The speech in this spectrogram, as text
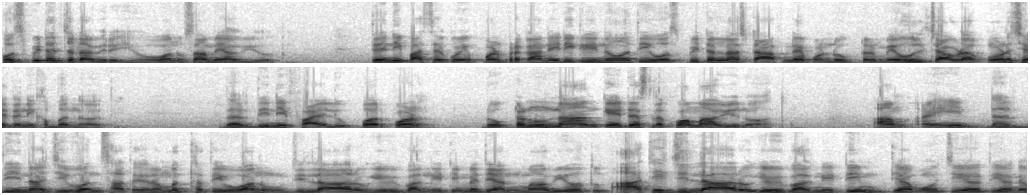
હોસ્પિટલ ચલાવી રહ્યો હોવાનું સામે આવ્યું હતું. તેની પાસે કોઈ પણ પ્રકારની ડિગ્રી નહોતી હોસ્પિટલના સ્ટાફને પણ ડૉક્ટર મેહુલ ચાવડા કોણ છે તેની ખબર ન હતી. દર્દીની ફાઇલ ઉપર પણ ડૉક્ટરનું નામ કે એડ્રેસ લખવામાં આવ્યું ન હતું. આમ અહીં દર્દીના જીવન સાથે રમત થતી હોવાનું જિલ્લા આરોગ્ય વિભાગની ટીમે ધ્યાનમાં આવ્યું હતું. આથી જિલ્લા આરોગ્ય વિભાગની ટીમ ત્યાં પહોંચી હતી અને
